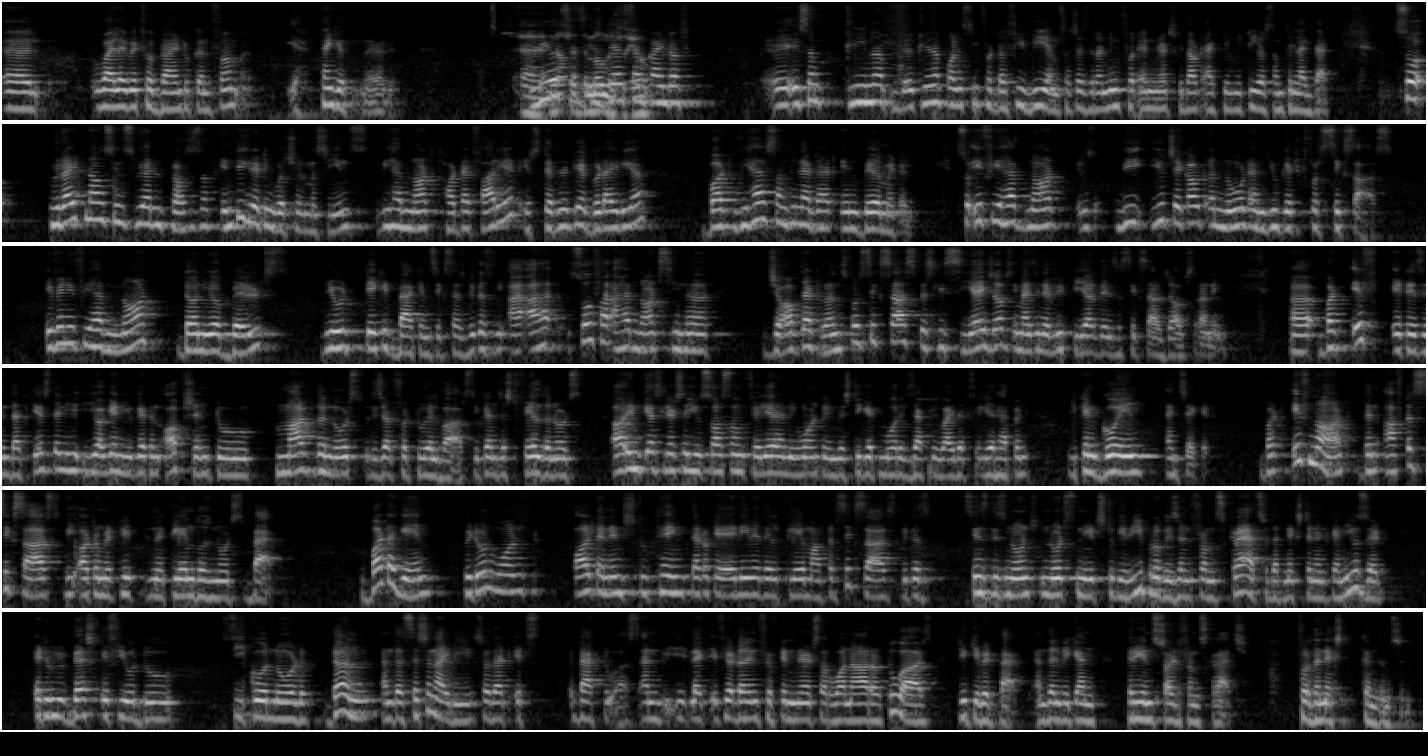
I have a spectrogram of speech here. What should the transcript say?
Uh, while I wait for Brian to confirm, yeah, thank you. Uh, Leo, not at the moment, is there some kind of is some cleanup cleanup policy for Duffy VM, such as running for n minutes without activity or something like that. So right now, since we are in process of integrating virtual machines, we have not thought that far yet. It's definitely a good idea, but we have something like that in bare metal. So if you have not, we you check out a node and you get it for six hours. Even if you have not done your builds, we would take it back in six hours because we I, I so far I have not seen a job that runs for six hours, especially CI jobs. Imagine every PR there is a six-hour jobs running. Uh, but if it is in that case, then you, you, again you get an option to mark the nodes result for 12 hours. You can just fail the nodes, or in case let's say you saw some failure and you want to investigate more exactly why that failure happened, you can go in and check it. But if not, then after six hours we automatically claim those nodes back. But again, we don't want all tenants to think that, okay, anyway, they'll claim after six hours because since these nodes, nodes needs to be reprovisioned from scratch so that next tenant can use it, it will be best if you do cico node done and the session ID so that it's back to us. And we, like if you're done in 15 minutes or one hour or two hours, you give it back and then we can reinstall it from scratch for the next consumption.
